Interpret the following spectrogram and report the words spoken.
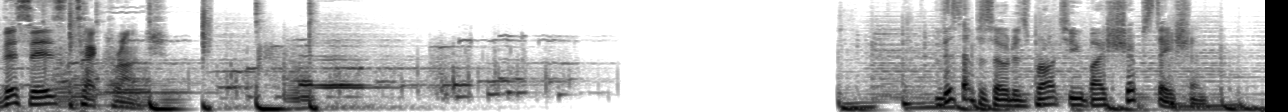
This is TechCrunch. This episode is brought to you by ShipStation.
